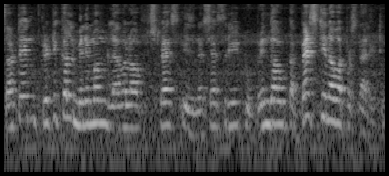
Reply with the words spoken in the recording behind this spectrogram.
Certain critical minimum level of stress is necessary to bring out the best in our personality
